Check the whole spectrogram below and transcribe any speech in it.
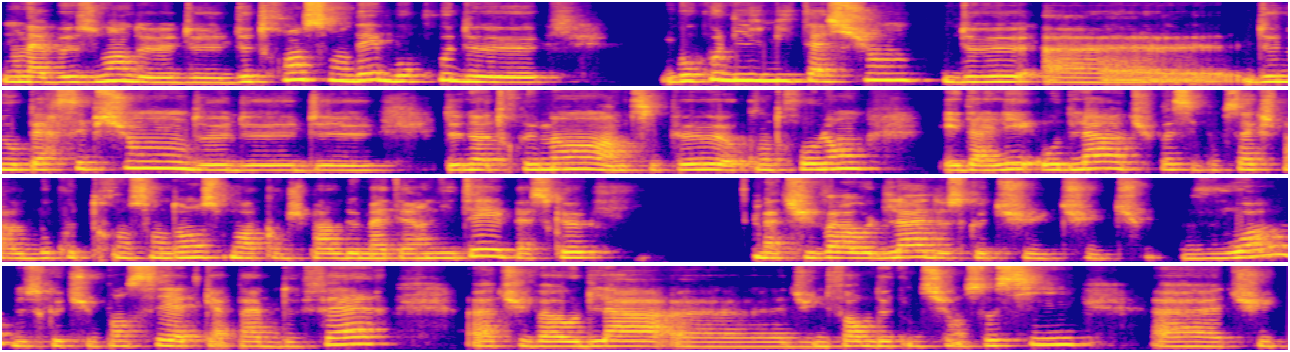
on a besoin de, de, de transcender beaucoup de beaucoup de limitations de euh, de nos perceptions de, de de de notre humain un petit peu contrôlant et d'aller au-delà. Tu vois c'est pour ça que je parle beaucoup de transcendance moi quand je parle de maternité parce que bah, tu vas au-delà de ce que tu, tu, tu vois, de ce que tu pensais être capable de faire. Euh, tu vas au-delà euh, d'une forme de conscience aussi. Euh, tu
